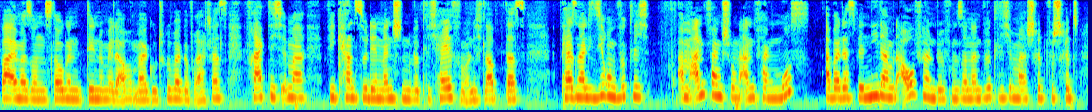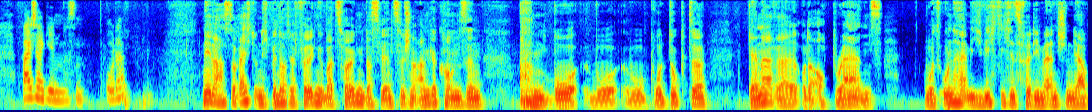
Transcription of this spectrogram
war immer so ein Slogan, den du mir da auch immer gut rübergebracht hast. Frag dich immer, wie kannst kannst du den Menschen wirklich helfen. Und ich glaube, dass Personalisierung wirklich am Anfang schon anfangen muss, aber dass wir nie damit aufhören dürfen, sondern wirklich immer Schritt für Schritt weitergehen müssen, oder? Nee, da hast du recht. Und ich bin auch der völligen Überzeugung, dass wir inzwischen angekommen sind, ähm, wo, wo, wo Produkte generell oder auch Brands wo es unheimlich wichtig ist für die Menschen, ja,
